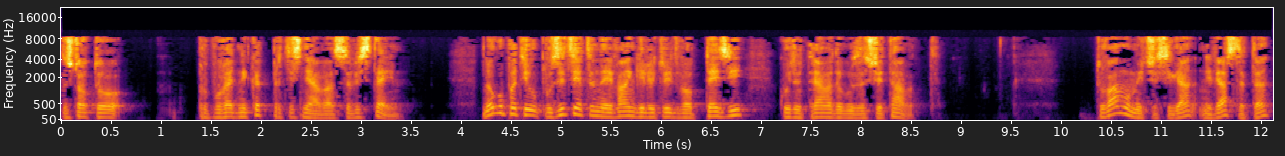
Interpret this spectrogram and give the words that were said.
защото проповедникът притеснява съвестта им. Много пъти опозицията на Евангелието идва от тези, които трябва да го защитават. Това момиче сега, невястата,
